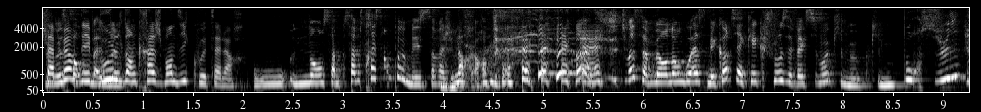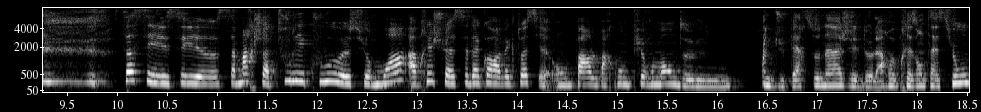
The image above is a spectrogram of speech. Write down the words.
T'as peur des boules dans Crash Bandicoot alors? Ou non, ça, ça, me stresse un peu, mais ça va, j'ai pas peur. tu vois, ça me met en angoisse. Mais quand il y a quelque chose effectivement qui me, qui me poursuit, ça c'est, c'est, ça marche à tous les coups sur moi. Après, je suis assez d'accord avec toi si on parle par contre purement de du personnage et de la représentation,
